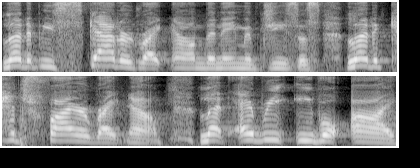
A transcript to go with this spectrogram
Let it be scattered right now in the name of Jesus. Let it catch fire right now. Let every evil eye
